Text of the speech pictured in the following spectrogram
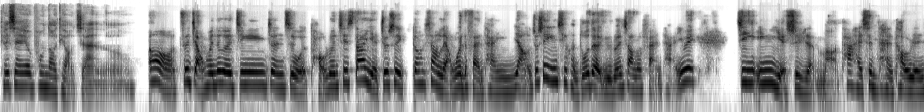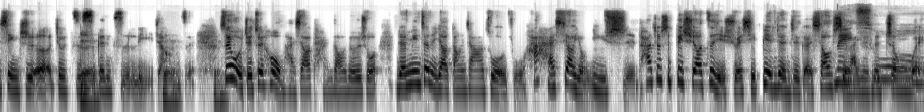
可现在又碰到挑战了哦。再讲回那个精英政治，我讨论其实当然也就是刚像两位的反弹一样，就是引起很多的舆论上的反弹。因为精英也是人嘛，他还是难逃人性之恶，就自私跟自利这样子。所以我觉得最后我们还是要谈到，就是说人民真的要当家做主，他还是要有意识，他就是必须要自己学习辨认这个消息来源的真伪，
